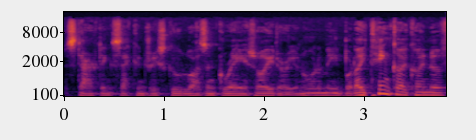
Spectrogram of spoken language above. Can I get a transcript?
starting secondary school wasn't great either, you know what I mean? But I think I kind of,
